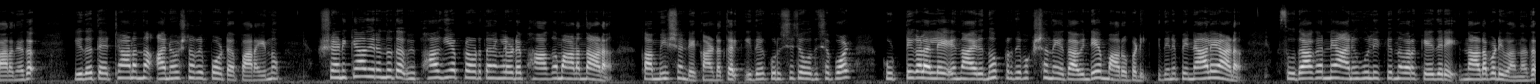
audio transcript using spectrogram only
പറഞ്ഞത്. ഇത് തെറ്റാണെന്ന് അന്വേഷണ റിപ്പോർട്ട് പറയുന്നു. ക്ഷണിക്കാതിരുന്നത് വിഭാഗീയ പ്രവർത്തനങ്ങളുടെ ഭാഗമാണെന്നാണ് കമ്മീഷന്റെ കണ്ടെത്തൽ. ഇതേക്കുറിച്ച് ചോദിച്ചപ്പോൾ കുട്ടികളല്ലേ എന്നായിരുന്നു പ്രതിപക്ഷ നേതാവിന്റെ മറുപടി. ഇതിന് പിന്നാലെയാണ് സുധാകരനെ അനുകൂലിക്കുന്നവർക്കെതിരെ നടപടി വന്നത്.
